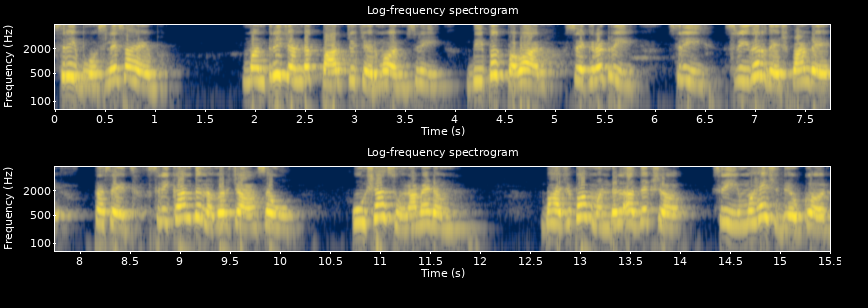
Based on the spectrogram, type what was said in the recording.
श्री भोसले साहेब मंत्री चंडक पार्कचे चेअरमन श्री दीपक पवार सेक्रेटरी श्री श्रीधर देशपांडे तसेच श्रीकांत नगरच्या सौ उषा सोना मॅडम भाजपा मंडल अध्यक्ष श्री महेश देवकर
